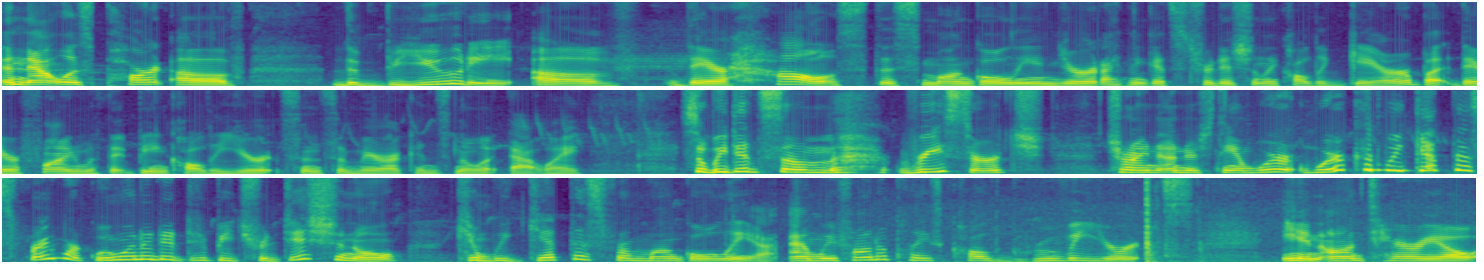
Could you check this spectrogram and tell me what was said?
And that was part of the beauty of their house, this Mongolian yurt, I think it's traditionally called a ger, but they're fine with it being called a yurt since Americans know it that way. So we did some research trying to understand where, where could we get this framework? We wanted it to be traditional. Can we get this from Mongolia? And we found a place called Groovy Yurts in Ontario,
